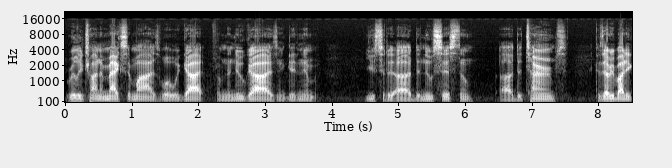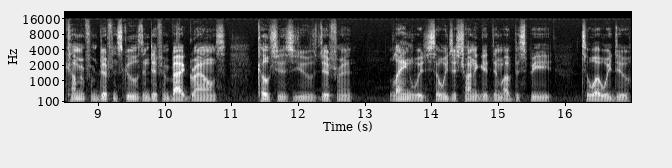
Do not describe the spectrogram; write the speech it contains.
really trying to maximize what we got from the new guys and getting them used to the uh, the new system, uh, the terms, because everybody coming from different schools and different backgrounds, coaches use different language, so we're just trying to get them up to speed to what we do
